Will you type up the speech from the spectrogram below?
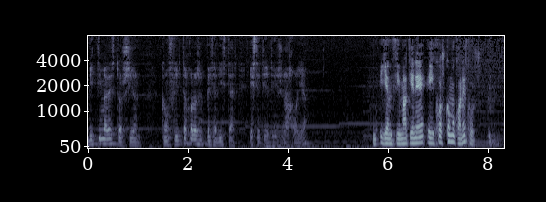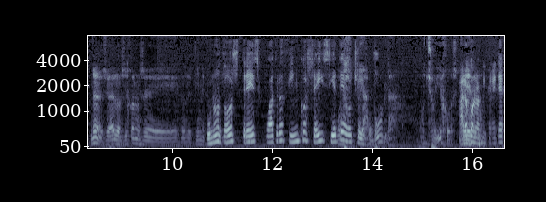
víctima de extorsión, conflictos con los especialistas. Este tío tiene una joya. Y encima tiene hijos como conejos. No, o sea, los hijos no sé dónde tiene. pero 1, ahí- 2, 3, 4, 5, 6, 7, 8 Hostia hijos. puta. Ocho hijos. Claro, con los diferentes,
